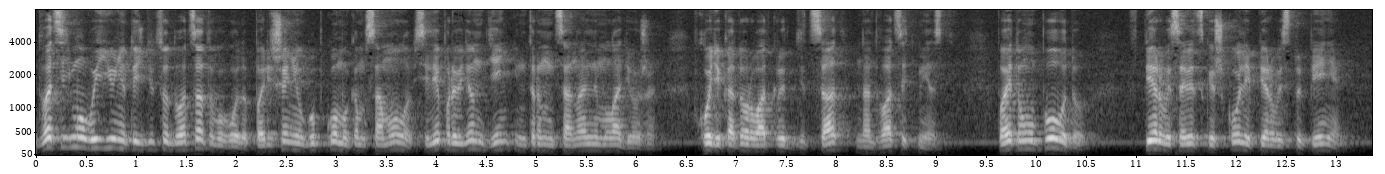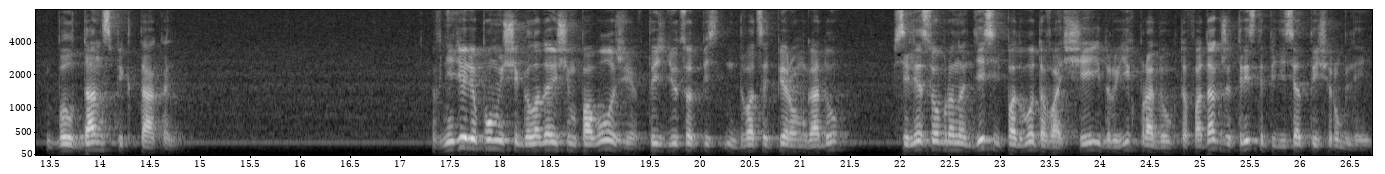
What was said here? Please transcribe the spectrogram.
27 июня 1920 года по решению губкома комсомола в селе проведен День интернациональной молодежи, в ходе которого открыт детсад на 20 мест. По этому поводу в первой советской школе первой ступени был дан спектакль в неделю помощи голодающим по Волжье в 1921 году В селе собрано 10 подвод овощей и других продуктов, а также 350 тысяч рублей.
